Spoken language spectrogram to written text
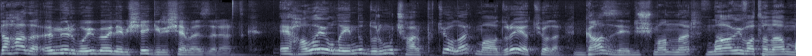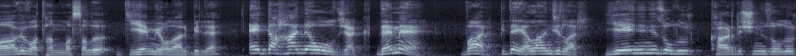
Daha da ömür boyu böyle bir şeye girişemezler artık. E halay olayında durumu çarpıtıyorlar, mağdura yatıyorlar. Gazze düşmanlar mavi vatana, mavi vatan masalı diyemiyorlar bile. E daha ne olacak deme. Var bir de yalancılar. Yeğeniniz olur, kardeşiniz olur,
